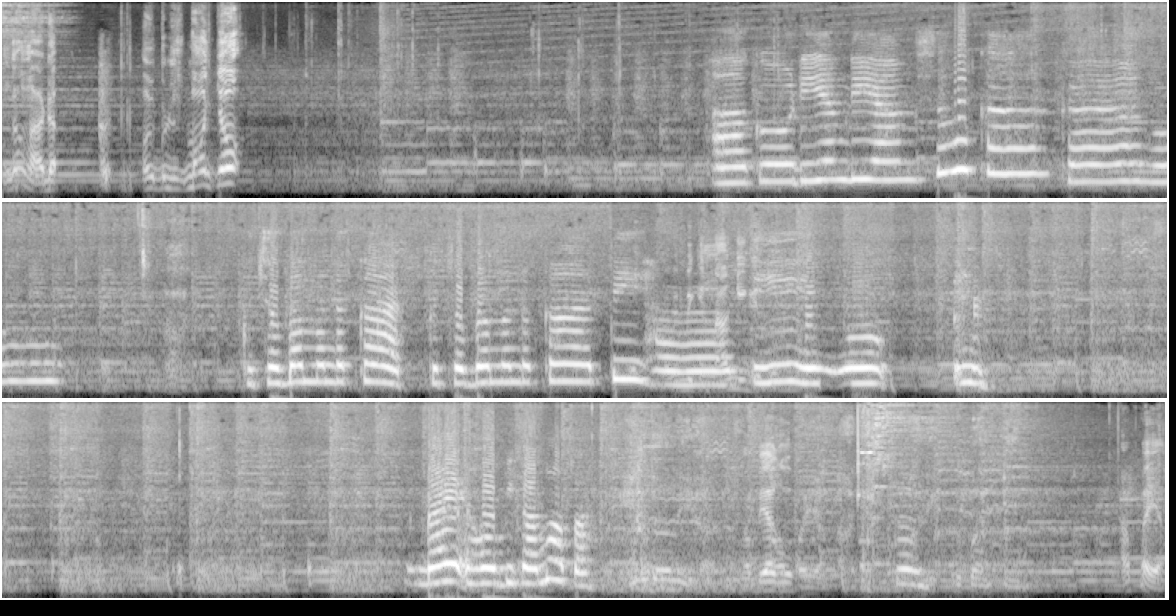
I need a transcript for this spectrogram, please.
Enggak enggak ada. Oh, pedes banget, Cok. Aku diam-diam suka kamu. Ku coba mendekat, ku coba mendekati hatimu. Baik, hobi kamu apa? Hobi aku Hmm. apa ya?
